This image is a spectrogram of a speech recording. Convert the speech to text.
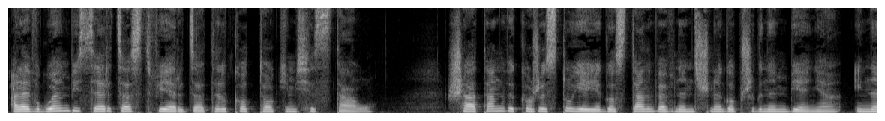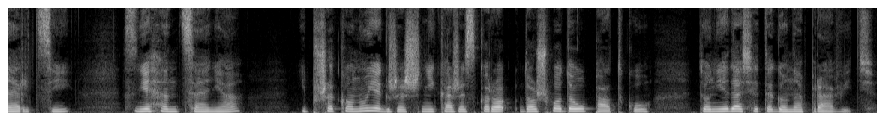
Ale w głębi serca stwierdza tylko to, kim się stał – Szatan wykorzystuje jego stan wewnętrznego przygnębienia, inercji, zniechęcenia i przekonuje grzesznika, że skoro doszło do upadku, to nie da się tego naprawić,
